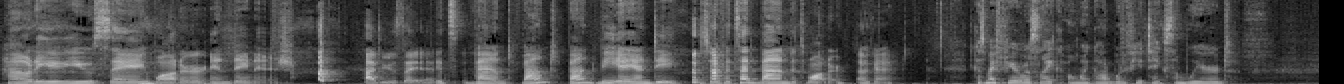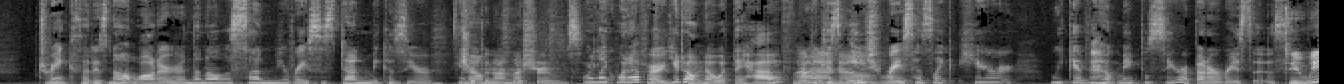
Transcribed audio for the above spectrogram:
how do you say water in Danish? How do you say it? It's vand. Vand? Vand? V A N D. So if it said vand, it's water. Okay. Because my fear was like, oh my God, what if you take some weird drink that is not water and then all of a sudden your race is done because you're, you know. Tripping on mushrooms. or like whatever. You don't know what they have Ah, because no. each race has like here we give out maple syrup at our races. Do we?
